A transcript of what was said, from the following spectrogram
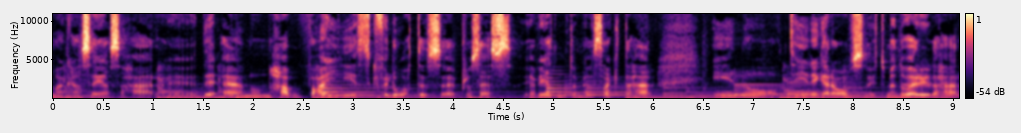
man kan säga så här, eh, det är någon hawaiisk förlåtelseprocess. Jag vet inte om jag har sagt det här i något tidigare avsnitt, men då är det ju det här.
